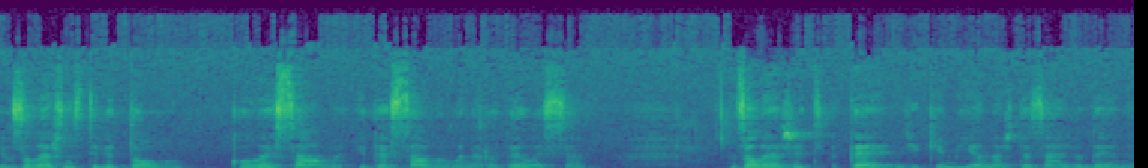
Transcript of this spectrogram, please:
І в залежності від того, коли саме і де саме ми народилися, залежить те, яким є наш дизайн людини.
